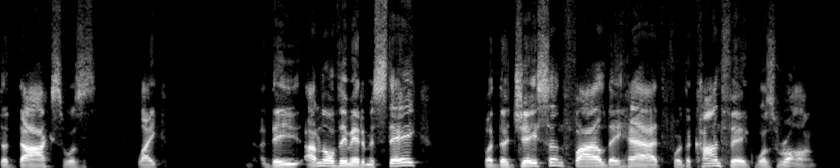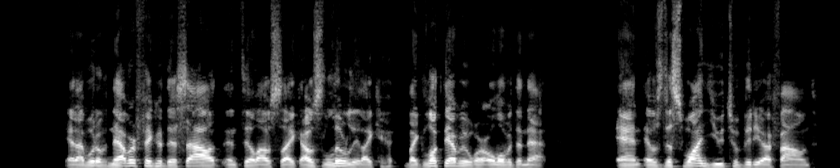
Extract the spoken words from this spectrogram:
the docs was like they I don't know if they made a mistake, but the JSON file they had for the config was wrong. And I would have never figured this out until I was like I was literally like like looked everywhere all over the net. And it was this one YouTube video I found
